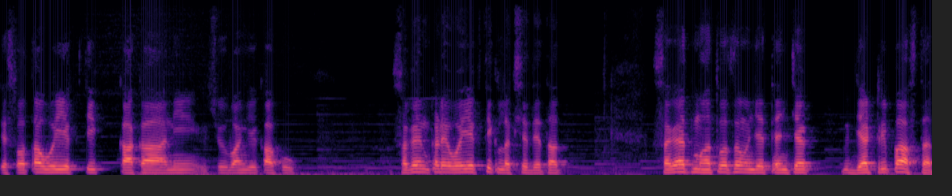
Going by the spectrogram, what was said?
ते स्वतः वैयक्तिक काका आणि शुभांगी काकू सगळ्यांकडे वैयक्तिक लक्ष देतात. सगळ्यात महत्त्वाचं म्हणजे त्यांच्या ज्या ट्रिपा असतात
